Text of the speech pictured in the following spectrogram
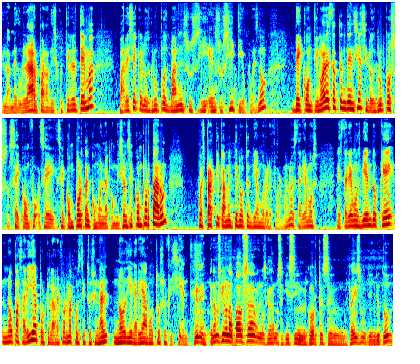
la medular para discutir el tema, parece que los grupos van en su, en su sitio, pues, ¿no? De continuar esta tendencia, si los grupos se, se comportan como en la comisión se comportaron, pues prácticamente no tendríamos reforma, ¿no? Estaríamos, estaríamos viendo que no pasaría porque la reforma constitucional no llegaría a votos suficientes. Muy bien, tenemos que ir a una pausa, nos quedamos aquí sin cortes en Facebook y en YouTube.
